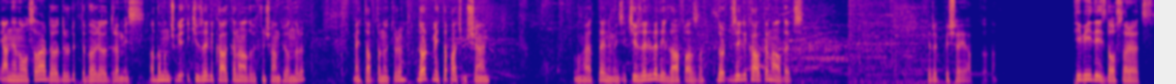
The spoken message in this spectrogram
Yan yana olsalar da öldürürdük de böyle öldüremeyiz. Adamın çünkü 250 kalkan aldı bütün şampiyonları. Mehtaptan ötürü. 4 mehtap açmış yani. Bunu hayatta yenemeyiz. 250 de değil daha fazla. 450 kalkan aldı hepsi. Kırık bir şey yaptı adam. PB'deyiz dostlar evet.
